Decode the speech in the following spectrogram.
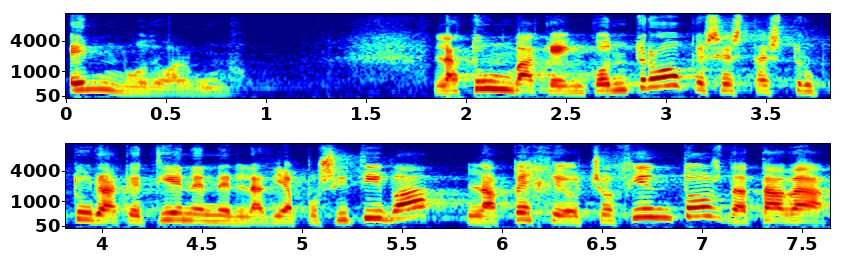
en modo alguno. La tumba que encontró, que es esta estructura que tienen en la diapositiva, la PG800, datada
